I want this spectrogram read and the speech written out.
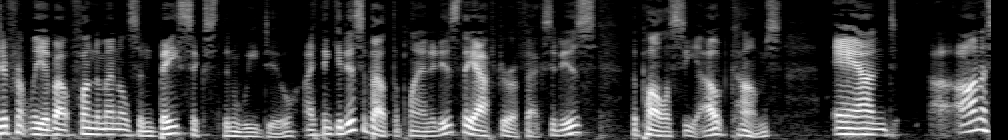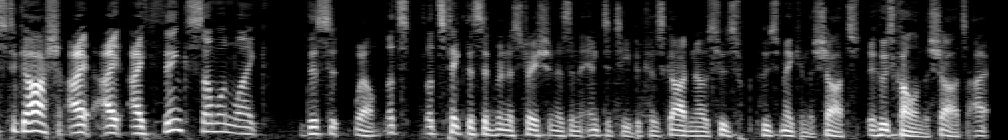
differently about fundamentals and basics than we do. I think it is about the plan, it is the after effects, it is the policy outcomes. And uh, honest to gosh, I, I, I think someone like this well, let's let's take this administration as an entity because God knows who's who's making the shots, who's calling the shots. I,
